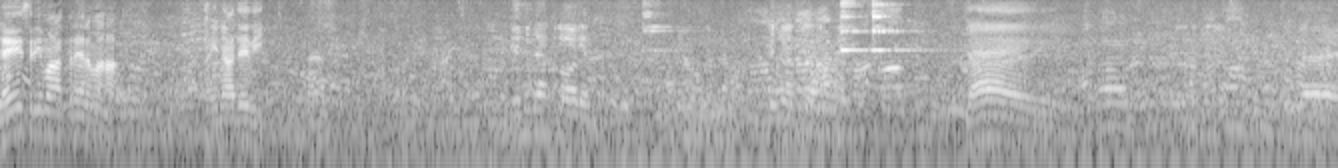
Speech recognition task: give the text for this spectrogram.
జై శ్రీమాత్రే నమ నైనాదేవి జై జై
